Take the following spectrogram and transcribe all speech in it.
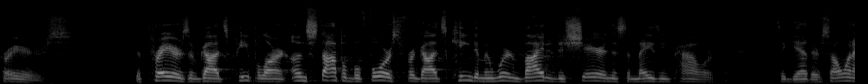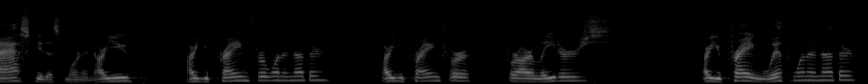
prayers. The prayers of God's people are an unstoppable force for God's kingdom, and we're invited to share in this amazing power together. So I want to ask you this morning are you, are you praying for one another? Are you praying for, for our leaders? Are you praying with one another?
